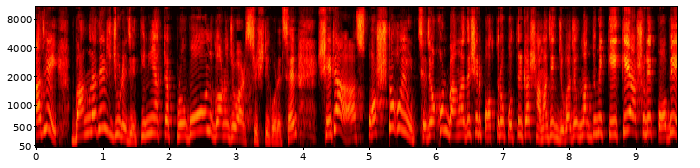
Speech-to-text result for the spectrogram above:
কাজেই বাংলাদেশ জুড়ে যে তিনি একটা প্রবল গণজোয়ার সৃষ্টি করেছেন, সেটা স্পষ্ট হয়ে উঠছে যখন বাংলাদেশের পত্র পত্রিকা সামাজিক যোগাযোগ মাধ্যমে কে কে আসলে কবে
